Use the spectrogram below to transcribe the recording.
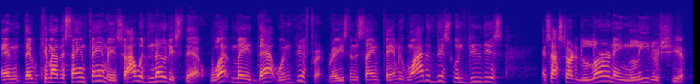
And they came out of the same family. And so I would notice that. What made that one different? Raised in the same family. Why did this one do this? And so I started learning leadership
